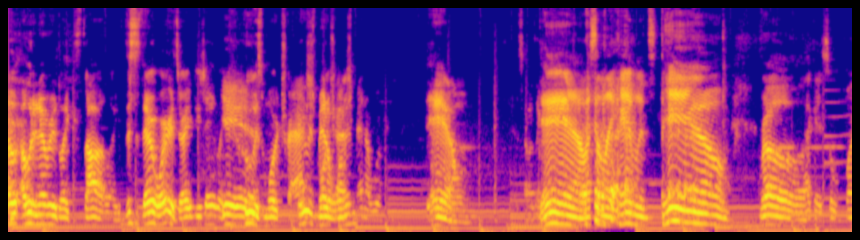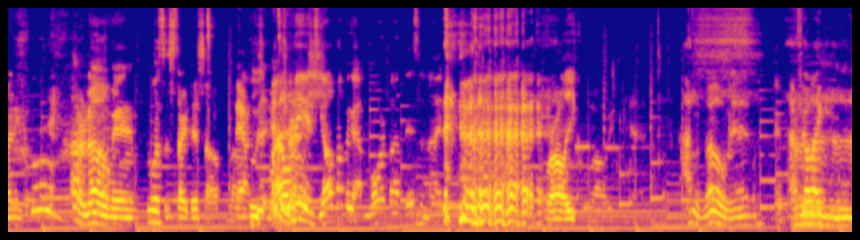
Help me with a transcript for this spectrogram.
I, I would have never like thought like this is their words, right, DJ? Like, Yeah, yeah, who yeah. is more trash, Who is men more or trash, women? men or women? Damn, Sounds like- damn, I sound like Hamlin's. Damn, bro, that guy's so funny. I don't know, man. Who wants to start this off? about Damn, who's it's more By all trash? y'all probably got more about this than I do. We're all equal. We're all equal. I don't know, man. I feel like Uh,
